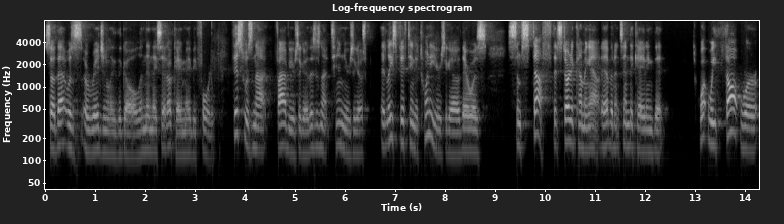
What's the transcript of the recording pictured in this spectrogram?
so that was originally the goal. And then they said, okay, maybe 40. This was not five years ago. This is not 10 years ago. At least 15 to 20 years ago, there was some stuff that started coming out, evidence indicating that what we thought were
